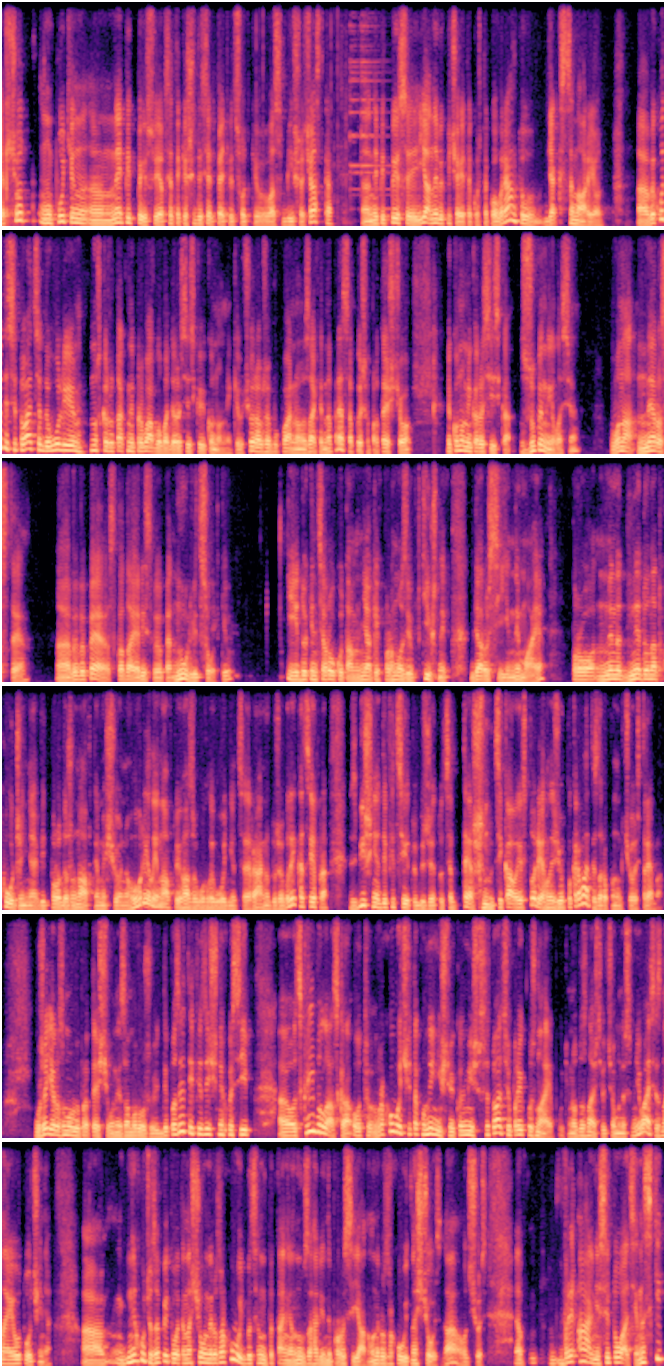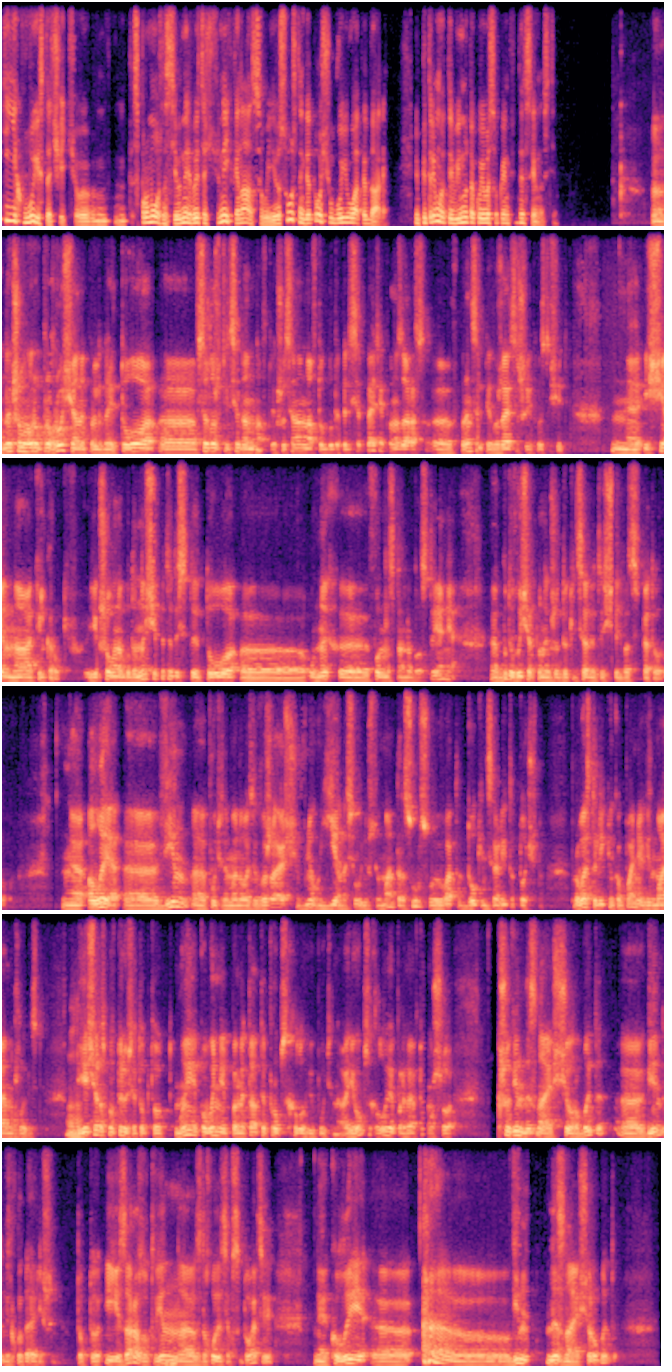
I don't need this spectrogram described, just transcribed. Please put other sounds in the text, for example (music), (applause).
Якщо ну, Путін е, не підписує, все-таки 65% у вас більша частка, е, не підписує, я не виключаю також такого варіанту, як сценарію. Е, Виходить ситуація доволі, ну скажу так, неприваблива для російської економіки. Вчора вже буквально західна преса пише про те, що економіка російська зупинилася, вона не росте. ВВП складає ріст ВВП 0%. І до кінця року там ніяких прогнозів втішних для Росії немає. Про недонадходження від продажу нафти ми щойно говорили. Нафту і газовуглеводні це реально дуже велика цифра. Збільшення дефіциту бюджету це теж ну, цікава історія, але ж його покривати за рахунок чогось треба. Уже є розмови про те, що вони заморожують депозити фізичних осіб. Е, От скажіть, будь ласка, от враховуючи таку нинішню економічну ситуацію, про яку знає Путін, однозначно в цьому не сумніваюся, знає оточення. А, не хочу запитувати, на що вони розраховують, бо це ну, питання ну, взагалі не про росіян. Вони розраховують на щось, да, от щось. В реальній ситуації, наскільки їх вистачить е, спроможності, вони вистачить у них фінансової і ресурсної для того, щоб воювати далі і підтримувати війну такої високої інтенсивності. Е, Ну, якщо ми говоримо про гроші, а не про людей, то е, все залежить від ціни на нафту. Якщо ціна на нафту буде 55, як вона зараз, е, в принципі, вважається, що їх вистачить е, іще на кілька років. Якщо вона буде нижче 50, то е, у них е, фонд національного благостояння е, буде вичерпаний вже до кінця 2025 року. Е, Але е, він, е, Путін я маю на увазі, вважає, що в нього є на сьогоднішній момент ресурс воювати до кінця літа точно. Провести літню кампанію він має можливість. І я ще раз повторюся: тобто, ми повинні пам'ятати про психологію Путіна. А його психологія полягає в тому, що якщо він не знає, що робити, е, він відкладає рішення. Тобто, і зараз от він е, знаходиться в ситуації, е, коли е, (clears throat) він не знає, що робити.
